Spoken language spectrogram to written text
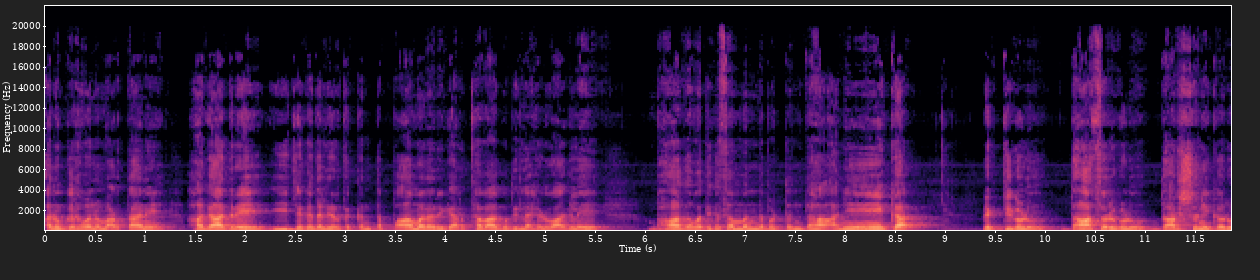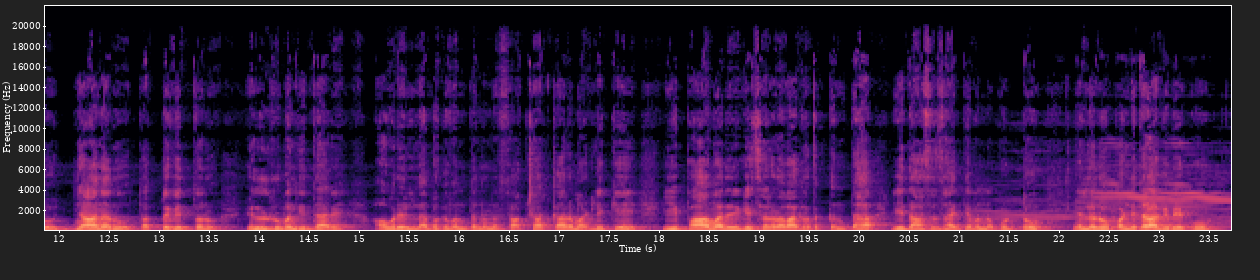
ಅನುಗ್ರಹವನ್ನು ಮಾಡ್ತಾನೆ. ಹಾಗಾದರೆ ಈ ಜಗದಲ್ಲಿರತಕ್ಕಂಥ ಪಾಮರರಿಗೆ ಅರ್ಥವಾಗುವುದಿಲ್ಲ ಹೇಳುವಾಗಲೇ ಭಾಗವತಿಗೆ ಸಂಬಂಧಪಟ್ಟಂತಹ ಅನೇಕ ವ್ಯಕ್ತಿಗಳು, ದಾಸರುಗಳು, ದಾರ್ಶನಿಕರು, ಜ್ಞಾನರು, ತತ್ವವಿತ್ತರು ಎಲ್ಲರೂ ಬಂದಿದ್ದಾರೆ. ಅವರೆಲ್ಲ ಭಗವಂತನನ್ನು ಸಾಕ್ಷಾತ್ಕಾರ ಮಾಡಲಿಕ್ಕೆ ಈ ಪಾಮರರಿಗೆ ಸರಳವಾಗಿರತಕ್ಕಂತಹ ಈ ದಾಸ ಸಾಹಿತ್ಯವನ್ನು ಕೊಟ್ಟು ಎಲ್ಲರೂ ಪಂಡಿತರಾಗಬೇಕು.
